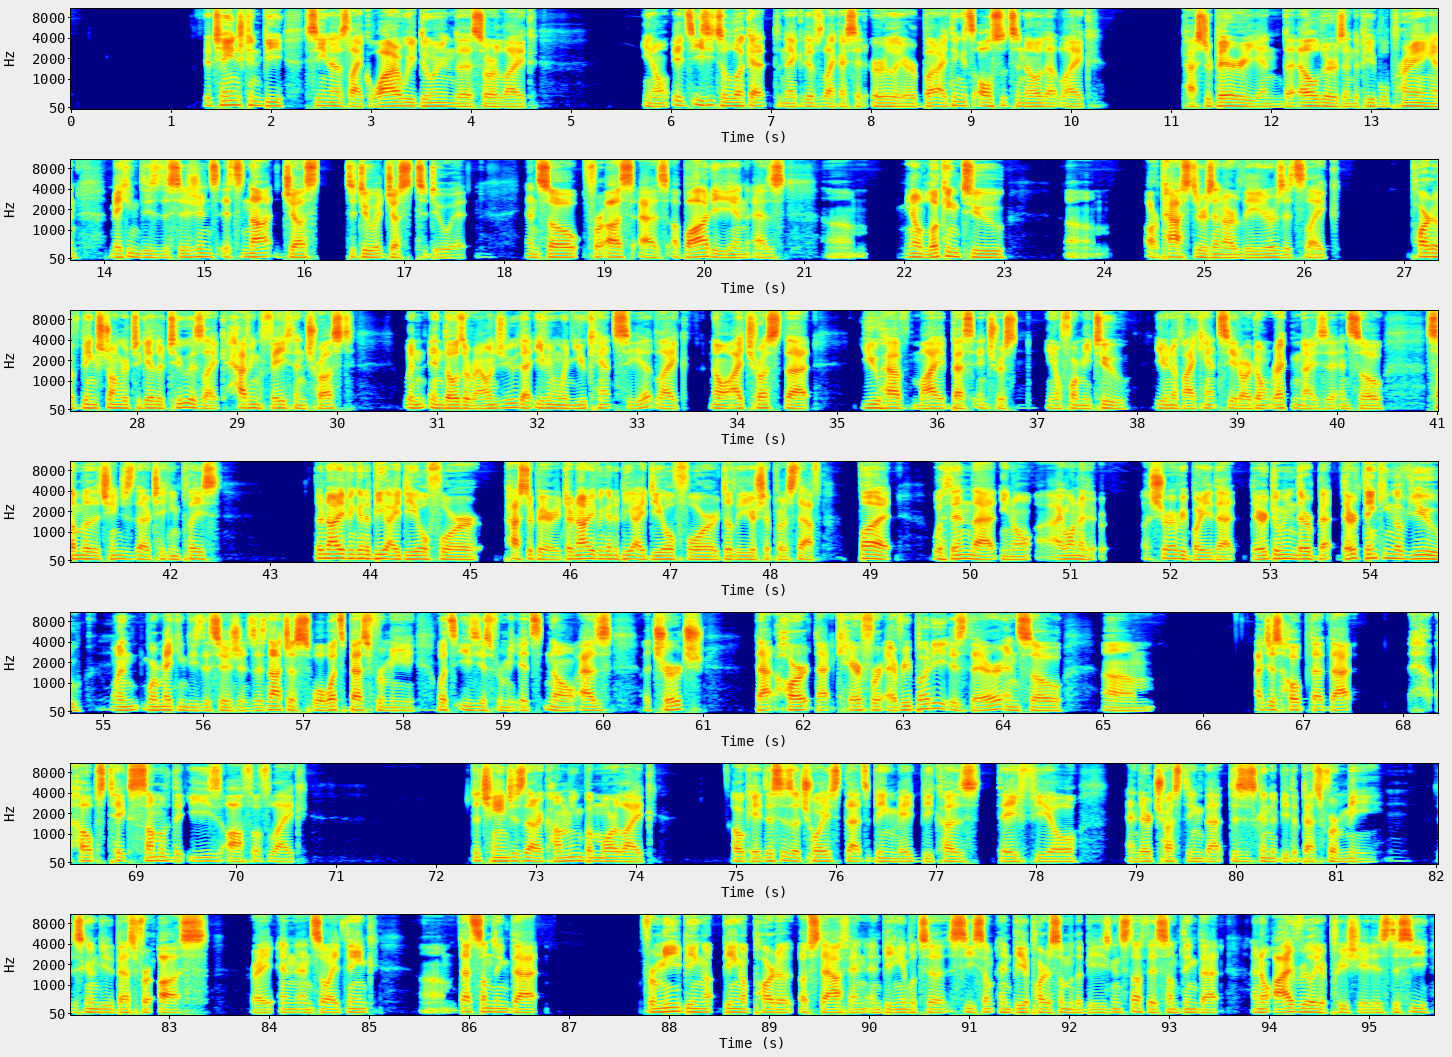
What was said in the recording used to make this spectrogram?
the change can be seen as like, why are we doing this? Or like, you know, it's easy to look at the negatives, like I said earlier, but I think it's also to know that like Pastor Barry and the elders and the people praying and making these decisions, it's not just to do it just to do it. And so for us as a body and as, um, you know, looking to um, our pastors and our leaders, it's like part of being stronger together too is like having faith and trust when in those around you that even when you can't see it, like, no, I trust that you have my best interest, you know, for me too, even if I can't see it or don't recognize it. And so some of the changes that are taking place, they're not even going to be ideal for Pastor Barry. They're not even going to be ideal for the leadership or the staff. But within that, you know, I want to assure everybody that they're doing their best. They're thinking of you when we're making these decisions. It's not just, well, what's best for me? What's easiest for me? It's no, as a church, that heart, that care for everybody is there. And so um, I just hope that that helps take some of the ease off of like the changes that are coming, but more like, okay, this is a choice that's being made because they feel and they're trusting that this is going to be the best for me. This is going to be the best for us, right? And and so I think um, that's something that for me being being a part of, of staff and and being able to see some and be a part of some of the bees and stuff is something that I know I've really appreciated is to see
